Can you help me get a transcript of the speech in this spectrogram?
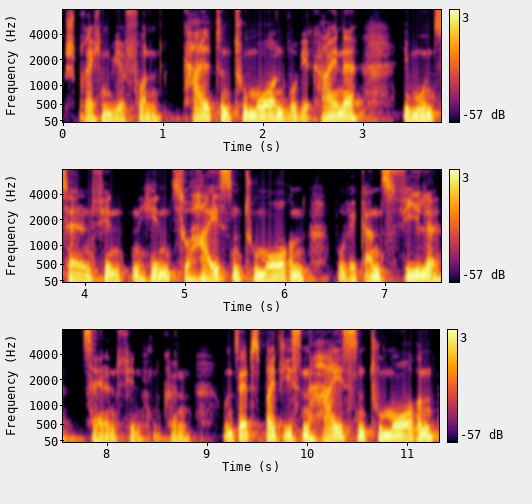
sprechen wir von kalten Tumoren, wo wir keine Immunzellen finden, hin zu heißen Tumoren, wo wir ganz viele Zellen finden können. Und selbst bei diesen heißen Tumoren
